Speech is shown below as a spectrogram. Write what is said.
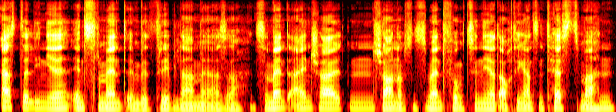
erster Linie Instrument in Betriebnahme. Also Instrument einschalten, schauen, ob das Instrument funktioniert, auch die ganzen Tests machen.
